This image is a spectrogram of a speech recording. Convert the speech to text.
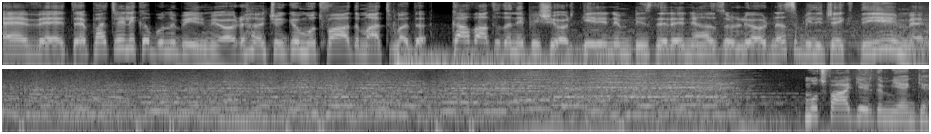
Evet, Patrilika bunu bilmiyor. Çünkü mutfağa adım atmadı. Kahvaltıda ne pişiyor, gelinim bizlere ne hazırlıyor, nasıl bilecek değil mi? Mutfağa girdim yenge.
